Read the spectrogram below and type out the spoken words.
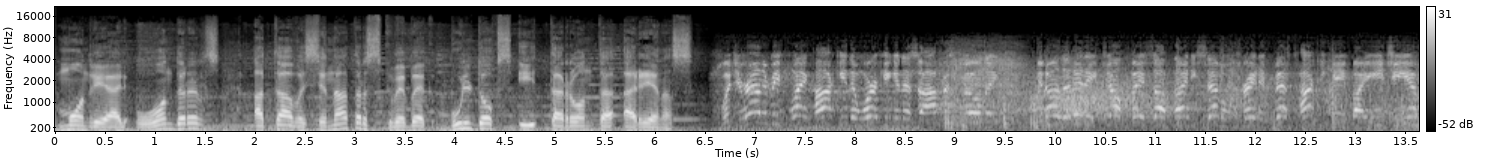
Монреаль Уондерерс, Оттава Сенаторс, Квебек Бульдогс и Торонто Аренас. Would you hockey than working in this office building? You know that NHL Face-Off 97 was rated best hockey game by EGM.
